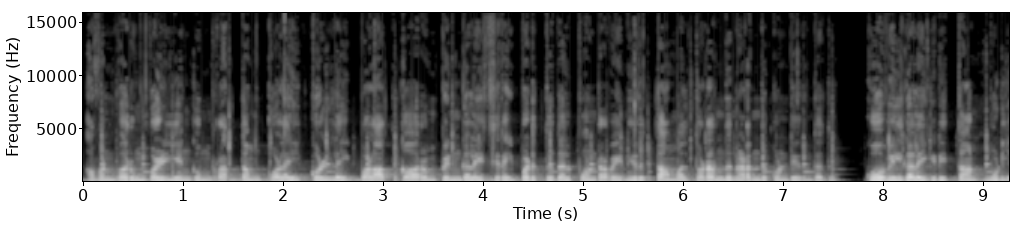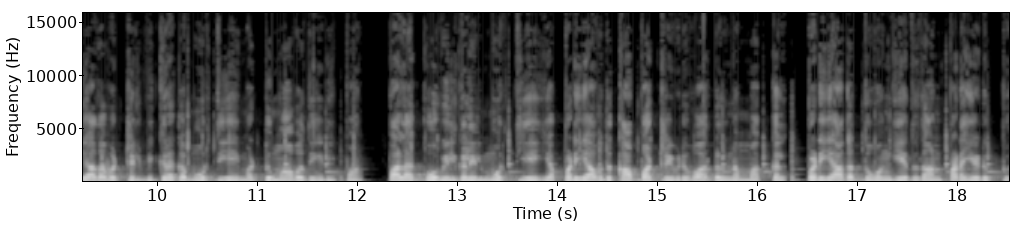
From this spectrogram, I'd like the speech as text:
அவன் வரும் வழியெங்கும் ரத்தம் கொலை கொள்ளை பலாத்காரம் பெண்களை சிறைப்படுத்துதல் போன்றவை நிறுத்தாமல் தொடர்ந்து நடந்து கொண்டிருந்தது. கோவில்களை இடித்தான் முடியாதவற்றில் விக்கிரக மூர்த்தியை மட்டுமாவது இடிப்பான். பல கோவில்களில் மூர்த்தியை எப்படியாவது காப்பாற்றி விடுவார்கள் நம் மக்கள். இப்படியாக துவங்கியதுதான் படையெடுப்பு.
